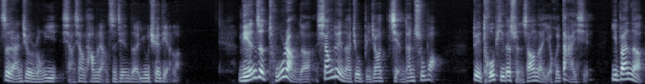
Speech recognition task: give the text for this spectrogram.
自然就容易想象它们俩之间的优缺点了。连着土壤的相对呢就比较简单粗暴，对头皮的损伤呢也会大一些，一般呢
